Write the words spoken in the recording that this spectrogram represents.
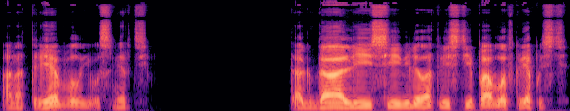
она требовала его смерти. Тогда Алисий велел отвести Павла в крепость,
